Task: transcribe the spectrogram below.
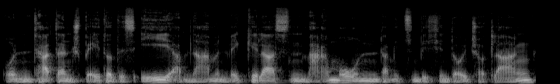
und hat dann später das E am Namen weggelassen, Marmon, damit es ein bisschen deutscher klang.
